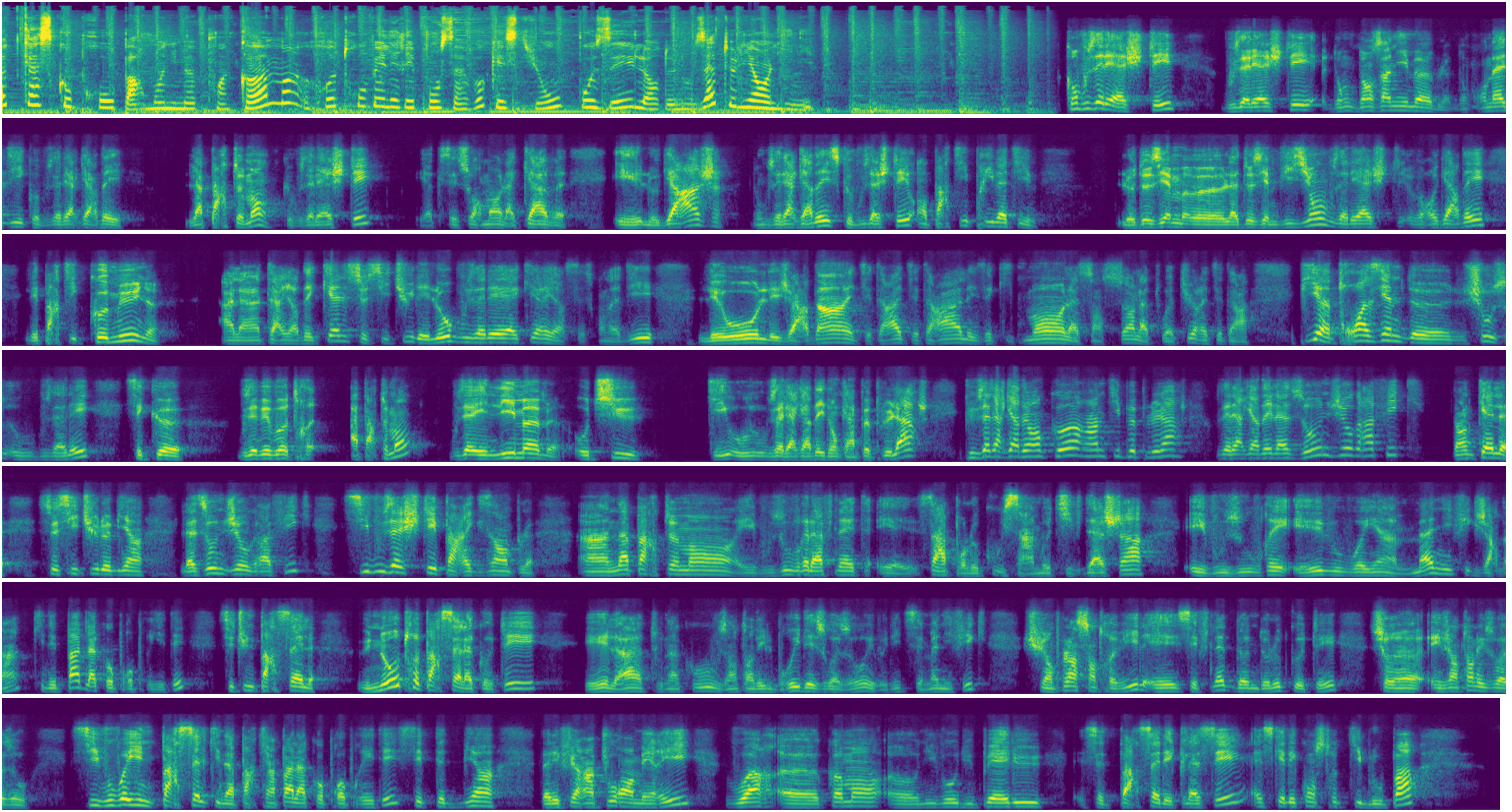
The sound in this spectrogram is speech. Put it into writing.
Podcast CoPro par monimmeuble.com, retrouvez les réponses à vos questions posées lors de nos ateliers en ligne. Quand vous allez acheter, vous allez acheter donc dans un immeuble. Donc on a dit que vous allez regarder l'appartement que vous allez acheter et accessoirement la cave et le garage. Donc vous allez regarder ce que vous achetez en partie privative. Le deuxième, euh, la deuxième vision, vous allez regarder les parties communes à l'intérieur desquelles se situent les lots que vous allez acquérir. C'est ce qu'on a dit, les halls, les jardins, etc., etc., les équipements, l'ascenseur, la toiture, etc. Puis un troisième de chose où vous allez, c'est que vous avez votre appartement, vous avez l'immeuble au-dessus qui, où vous allez regarder donc un peu plus large, puis vous allez regarder encore un petit peu plus large, vous allez regarder la zone géographique dans laquelle se situe le bien, la zone géographique. Si vous achetez par exemple un appartement et vous ouvrez la fenêtre, et ça pour le coup c'est un motif d'achat, et vous ouvrez et vous voyez un magnifique jardin qui n'est pas de la copropriété, c'est une parcelle, une autre parcelle à côté, et là, tout d'un coup, vous entendez le bruit des oiseaux et vous dites, c'est magnifique. Je suis en plein centre-ville et ces fenêtres donnent de l'autre côté sur, et j'entends les oiseaux. Si vous voyez une parcelle qui n'appartient pas à la copropriété, c'est peut-être bien d'aller faire un tour en mairie, voir euh, comment, euh, au niveau du PLU, cette parcelle est classée. Est-ce qu'elle est constructible ou pas?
